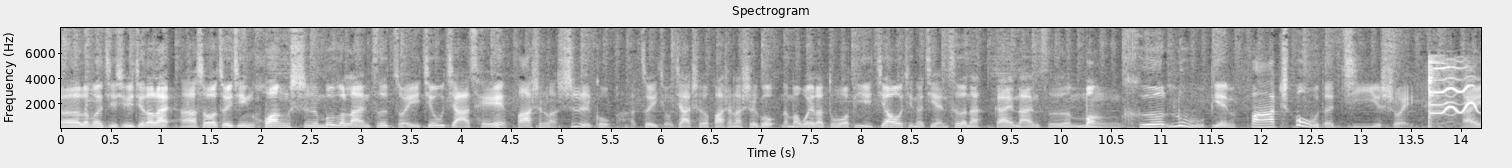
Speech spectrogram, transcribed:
呃，那么继续接着来啊，说最近黄石某个男子醉酒驾车发生了事故啊，醉酒驾车发生了事故。那么为了躲避交警的检测呢，该男子猛喝路边发臭的积水。哎呦，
